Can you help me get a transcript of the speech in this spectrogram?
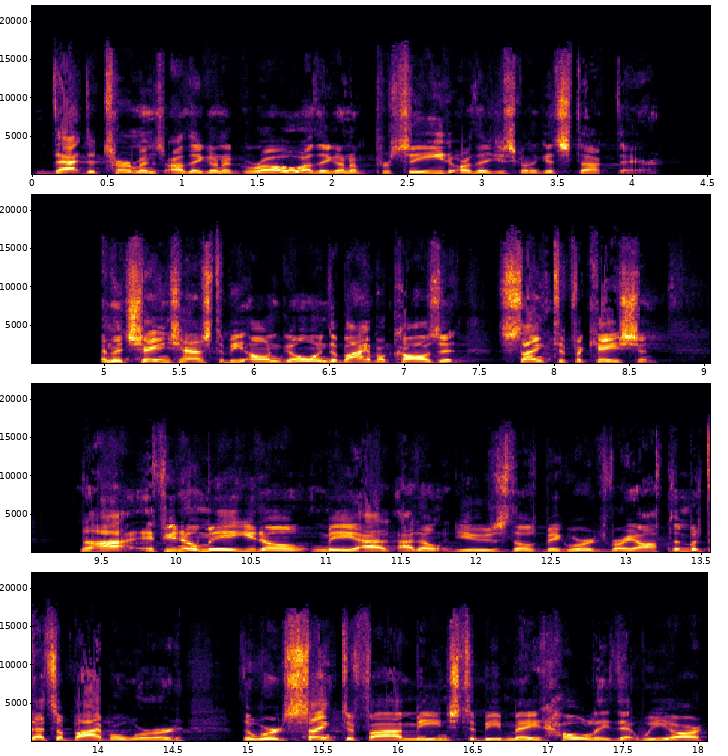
that determines are they going to grow, are they going to proceed, or are they just going to get stuck there? And the change has to be ongoing. The Bible calls it sanctification. Now, I, if you know me, you know me, I, I don't use those big words very often, but that's a Bible word. The word sanctify means to be made holy, that we are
